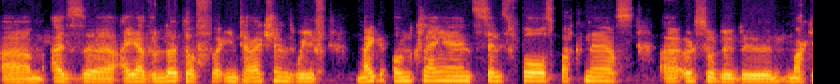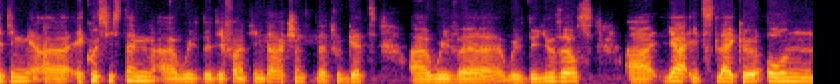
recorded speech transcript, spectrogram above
Um, as uh, I have a lot of uh, interactions with my own clients, Salesforce partners, uh, also the, the marketing uh, ecosystem uh, with the different interactions that we get uh, with, uh, with the users. Uh, yeah, it's like a own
